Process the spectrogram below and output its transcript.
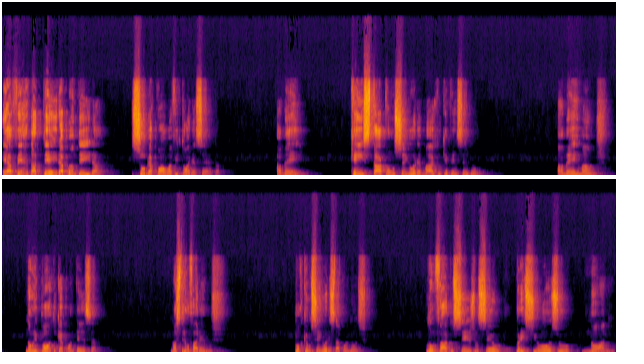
é a verdadeira bandeira sob a qual a vitória é certa. Amém? Quem está com o Senhor é mais do que vencedor. Amém, irmãos? Não importa o que aconteça, nós triunfaremos, porque o Senhor está conosco. Louvado seja o seu precioso nome.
